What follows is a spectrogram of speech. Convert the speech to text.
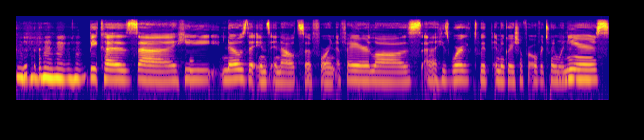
because uh, he knows the ins and outs of foreign affair laws. Uh, he's worked with immigration for over 21 years.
